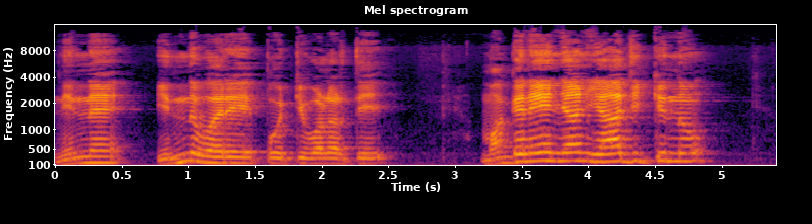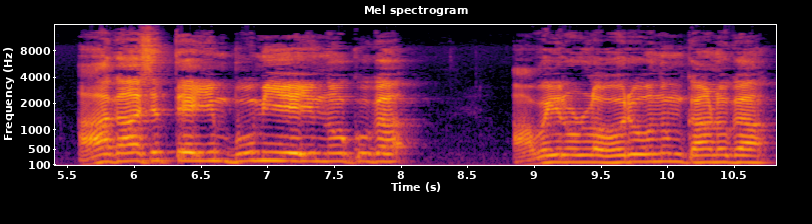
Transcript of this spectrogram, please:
നിന്നെ ഇന്ന് വരെ പോറ്റി വളർത്തി. മകനെ ഞാൻ യാചിക്കുന്നു. ആകാശത്തെയും ഭൂമിയെയും നോക്കുക. അവയിലുള്ള ഓരോന്നും കാണുക.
